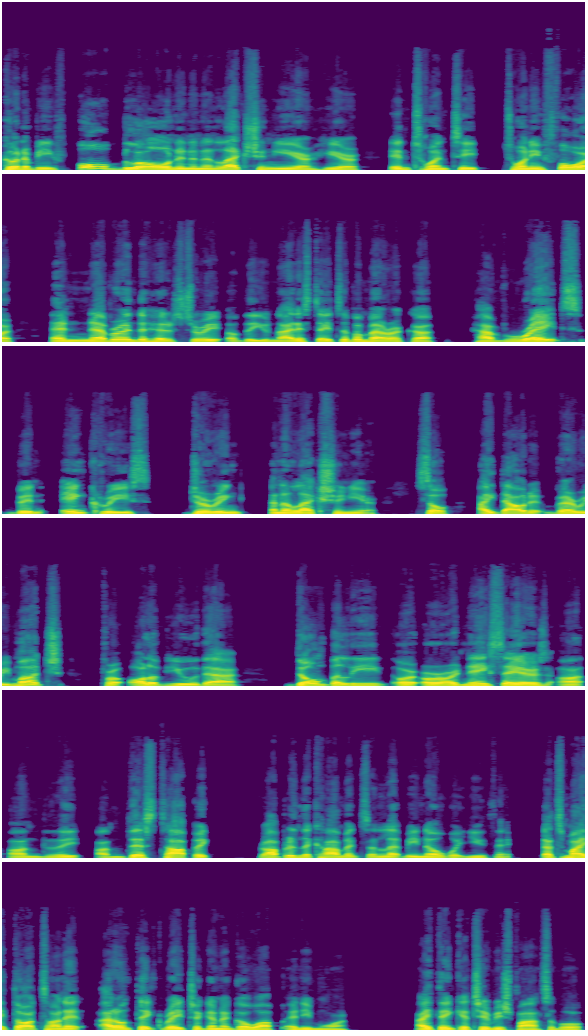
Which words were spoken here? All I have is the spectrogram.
going to be full blown in an election year here in 2024. And never in the history of the United States of America have rates been increased during an election year. So I doubt it very much for all of you that don't believe or, or are naysayers on, on the on this topic, drop it in the comments and let me know what you think. That's my thoughts on it. I don't think rates are going to go up anymore. I think it's irresponsible.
